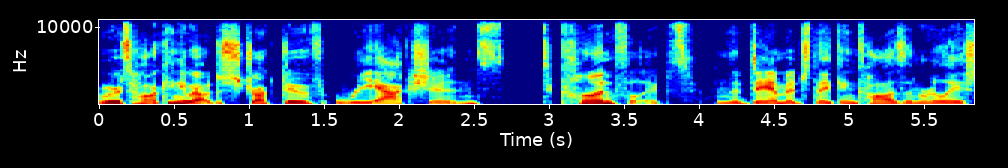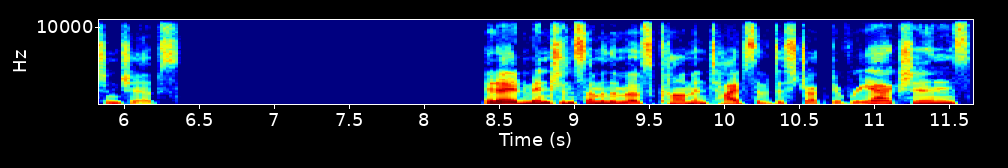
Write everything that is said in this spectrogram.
We were talking about destructive reactions to conflict and the damage they can cause in relationships. And I had mentioned some of the most common types of destructive reactions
